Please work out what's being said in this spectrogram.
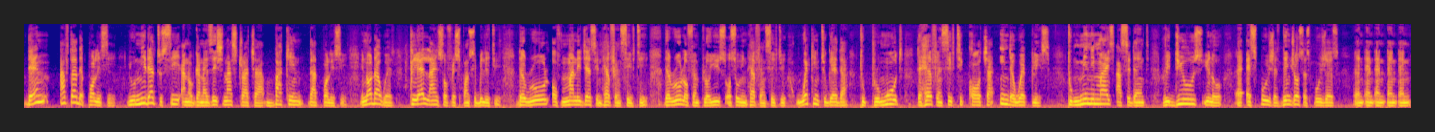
Then, after the policy, you needed to see an organizational structure backing that policy. In other words, clear lines of responsibility, the role of managers in health and safety, the role of employees also in health and safety, working together to promote the health and safety culture in the workplace to minimize accident, reduce, you know, uh, exposures, dangerous exposures, and, and, and, and, and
